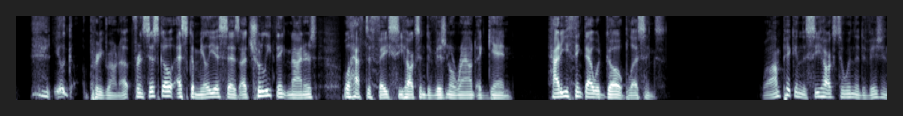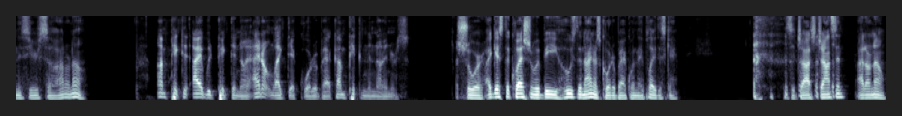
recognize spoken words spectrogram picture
you look pretty grown up. Francisco Escamilla says, I truly think Niners will have to face Seahawks in divisional round again. How do you think that would go? Blessings. Well, I'm picking the Seahawks to win the division this year, so I don't know. I'm picking. I would pick the nine. I don't like their quarterback. I'm picking the Niners. Sure. I guess the question would be who's the Niners quarterback when they play this game? Is it Josh Johnson? I don't know.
